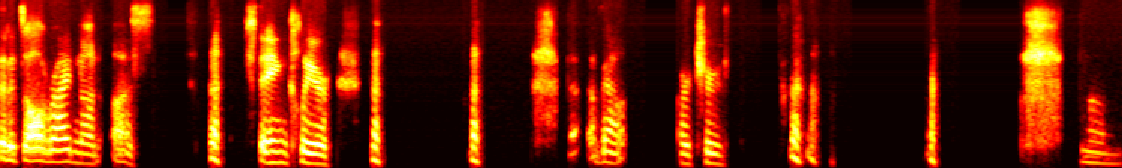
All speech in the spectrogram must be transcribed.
that it's all riding on us staying clear about our truth. um,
